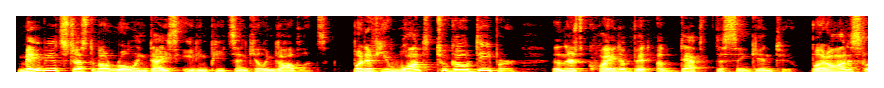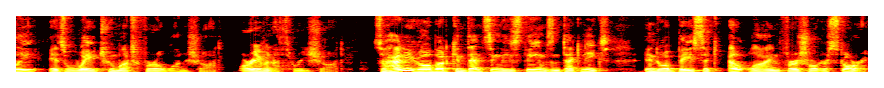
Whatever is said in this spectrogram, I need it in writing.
Maybe it's just about rolling dice, eating pizza, and killing goblins. But if you want to go deeper, then there's quite a bit of depth to sink into. But honestly, it's way too much for a one shot, or even a three shot. So, how do you go about condensing these themes and techniques into a basic outline for a shorter story?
